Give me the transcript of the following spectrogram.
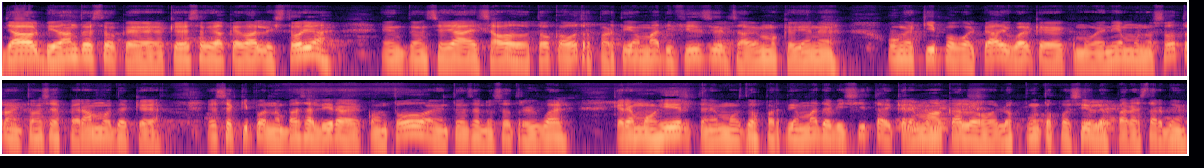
ya olvidando eso que, que eso ya quedó en la historia, entonces ya el sábado toca otro partido más difícil, sabemos que viene un equipo golpeado igual que como veníamos nosotros, entonces esperamos de que ese equipo nos va a salir eh, con todo, entonces nosotros igual queremos ir, tenemos dos partidos más de visita y queremos sacar los, los puntos posibles para estar bien.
